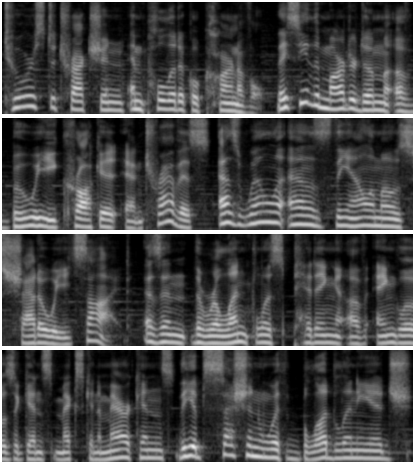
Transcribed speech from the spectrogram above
tourist attraction, and political carnival. They see the martyrdom of Bowie, Crockett, and Travis, as well as the Alamo's shadowy side as in the relentless pitting of Anglos against Mexican Americans, the obsession with blood lineage,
